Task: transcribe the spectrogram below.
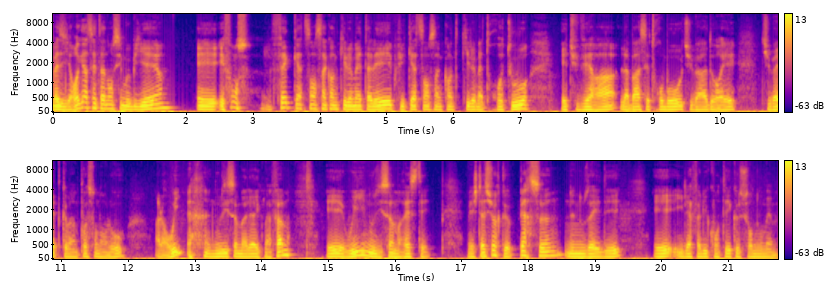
Vas-y, regarde cette annonce immobilière et, et fonce. Fais 450 km aller, puis 450 km retour, et tu verras, là-bas c'est trop beau, tu vas adorer, tu vas être comme un poisson dans l'eau. Alors oui, nous y sommes allés avec ma femme, et oui, nous y sommes restés. Mais je t'assure que personne ne nous a aidés, et il a fallu compter que sur nous-mêmes.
